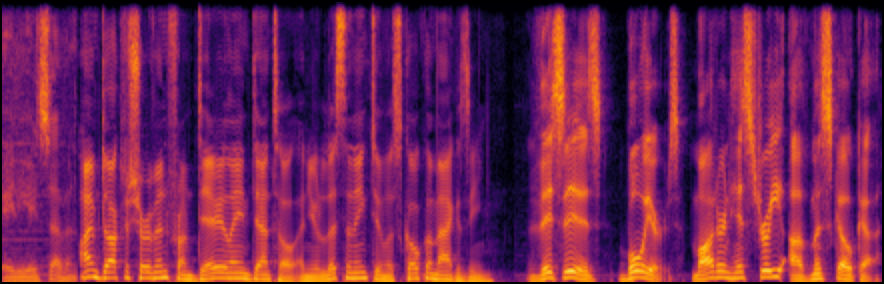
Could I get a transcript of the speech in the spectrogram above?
887. I'm Dr. Shervin from Dairy Lane Dental, and you're listening to Muskoka Magazine. This is Boyer's Modern History of Muskoka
